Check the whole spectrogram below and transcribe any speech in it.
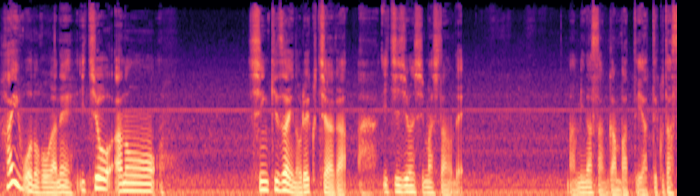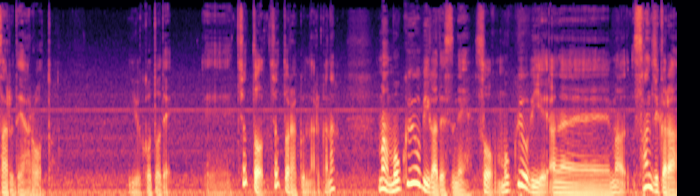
ハイホーの方がね一応あのー新機材のレクチャーが一巡しましたので、まあ、皆さん頑張ってやってくださるであろうということで、えー、ちょっとちょっと楽になるかな。まあ木曜日がですねそう木曜日、えー、まあ、3時から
